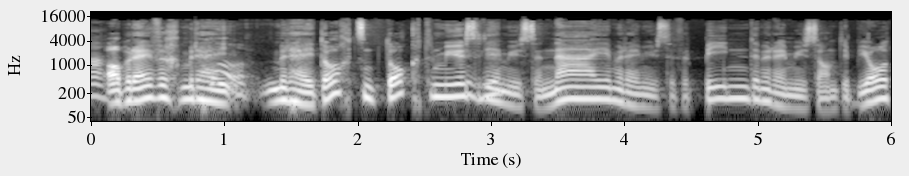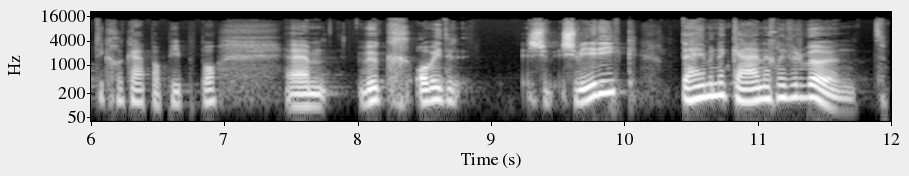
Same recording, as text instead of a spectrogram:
Aber einfach, wir, haben, Oh. wir haben doch zum Doktor müssen, die müssen nähen, wir müssen verbinden, wir müssen Antibiotika geben, pipapo. Ähm, wirklich auch wieder sch schwierig. Da haben wir ihn gerne ein bisschen verwöhnt.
